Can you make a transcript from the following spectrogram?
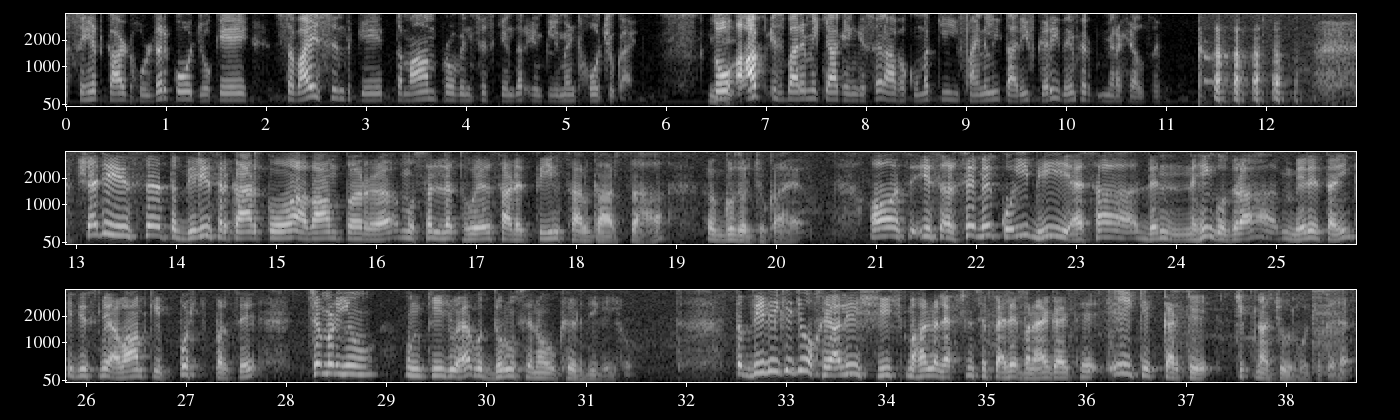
सेहत कार्ड होल्डर को जो कि सवाई सिंध के तमाम प्रोविंसेस के अंदर इम्प्लीमेंट हो चुका है। तो आप इस बारे में क्या कहेंगे सर? आप हुकूमत की फाइनली तारीफ़ कर ही दें फिर मेरा ख्याल से। शाह जी इस तब्दीली सरकार को आवाम पर मुसलत हुए साढ़े तीन साल का अरसा गुजर चुका है। और इस अरसे में कोई भी ऐसा दिन नहीं गुजरा मेरे तई कि जिसमें आवाम की पुष्ट पर से चमड़ियों उनकी जो है वो दुरों से न उखेड़ दी गई हो। तब्दीली की जो ख्याली शीश महल इलेक्शन से पहले बनाए गए थे एक एक करके चिकनाचूर हो चुके हैं।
